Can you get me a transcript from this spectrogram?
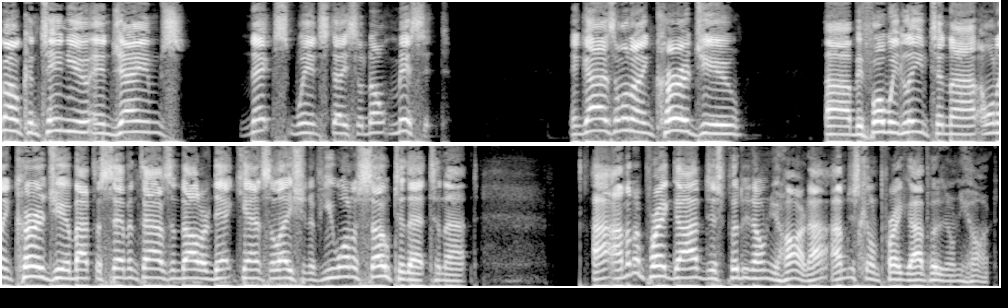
going to continue in James next Wednesday, so don't miss it. And guys, I want to encourage you uh, before we leave tonight, I want to encourage you about the $7,000 debt cancellation. If you want to sow to that tonight, I, am going to pray God just put it on your heart. I, I'm just going to pray God put it on your heart.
